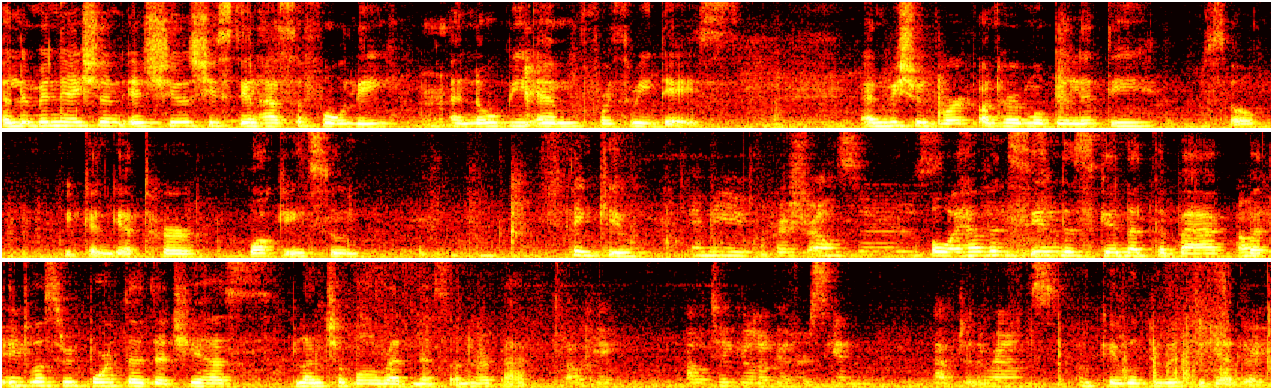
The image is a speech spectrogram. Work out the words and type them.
elimination issues. She still has a Foley and no BM for three days. And we should work on her mobility so we can get her walking soon. Thank you. Any pressure ulcers? Oh, I haven't seen the skin at the back, okay. but it was reported that she has blanchable redness on her back. Okay, I'll take a look at her skin after the rounds. Okay, we'll do it together. Okay.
